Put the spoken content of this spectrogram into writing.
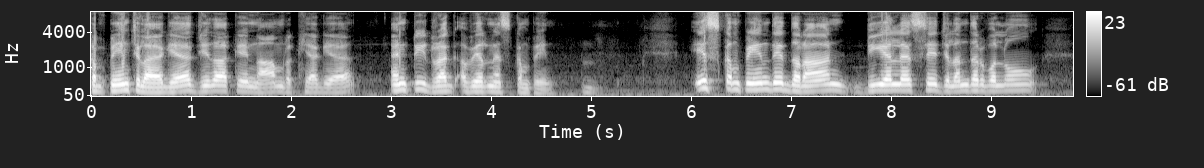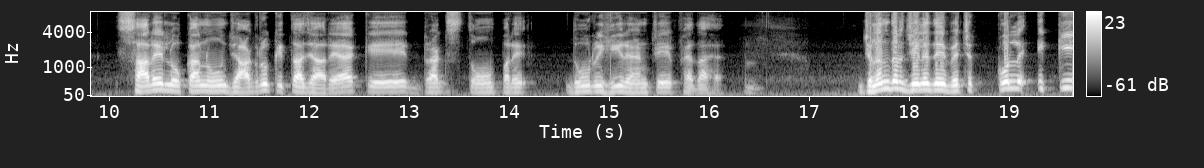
ਕੰਪੇਨ ਚਲਾਇਆ ਗਿਆ ਜਿਹਦਾ ਕਿ ਨਾਮ ਰੱਖਿਆ ਗਿਆ ਐਂਟੀ ਡਰੱਗ ਅਵੇਅਰਨੈਸ ਕੰਪੇਨ ਇਸ ਕੰਪੇਨ ਦੇ ਦੌਰਾਨ ਡੀਐਲਐਸਏ ਜਲੰਧਰ ਵੱਲੋਂ ਸਾਰੇ ਲੋਕਾਂ ਨੂੰ ਜਾਗਰੂਕ ਕੀਤਾ ਜਾ ਰਿਹਾ ਹੈ ਕਿ ਡਰੱਗਸ ਤੋਂ ਪਰੇ ਦੂਰ ਹੀ ਰਹਿਣ 'ਚ ਫਾਇਦਾ ਹੈ। ਜਲੰਧਰ ਜ਼ਿਲ੍ਹੇ ਦੇ ਵਿੱਚ ਕੁੱਲ 21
